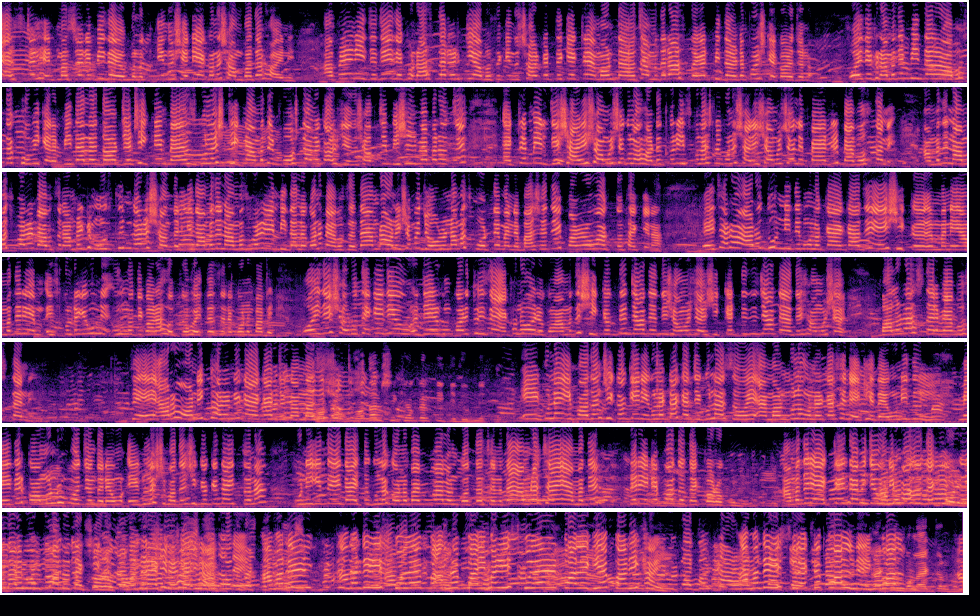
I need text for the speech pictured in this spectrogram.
বিদায় কিন্তু সেটি এখনও সম্পাদন হয়নি। দেখুন কি অবস্থা। কিন্তু সরকার থেকে একটা দেওয়া হচ্ছে আমাদের রাস্তাঘাট বিদ্যালয়টা পরিষ্কার করার জন্য। ওই দেখুন, আমাদের বিদ্যালয়ের অবস্থা খুবই খারাপ। বিদ্যালয়ের দরজা ঠিক নেই বেঞ্চগুলো ঠিক নেই আমাদের বসতে অনেক অসুবিধা সবচেয়ে বিশেষ ব্যাপার হচ্ছে একটা মেয়ের যে শারীরিক সমস্যাগুলো হঠাৎ করে স্কুল আসলে কোনো শারীরিক সমস্যা হলে প্যাডের ব্যবস্থা নেই। আমাদের নামাজ পড়ার ব্যবস্থা আমরা একটা মুসলিম ঘরের সন্তান, কিন্তু আমাদের নামাজ পড়ার এই বিদ্যালয়ে কোনো ব্যবস্থা, তাই আমরা অনেক সময় জৌর নামাজ পড়তে পারি না। বাসায় যেয়ে পড়ারও আগ্রহ থাকে না। এছাড়াও আরও দুর্নীতিমূলক কাজে এই শিক্ষা মানে আমাদের স্কুলটাকে উন্নি- উন্নতি করা হতে, হইতেছে না কোনোভাবে। ওই যে শুরু থেকে যে যেরকম করে তুইছে, এখনও ওইরকম। আমাদের শিক্ষকদের যাতায়াতের সমস্যা হয়, শিক্ষার্থীদের যাতায়াতের সমস্যা হয়। ভালো রাস্তার ব্যবস্থা নেই। যে আরও অনেক ধরনের কার্যক্রম আছে। প্রধান শিক্ষকের কি কি দুর্নীতি? এইগুলো এই প্রধান শিক্ষকের রেগুলার টাকা যেগুলো আছে ওই অ্যামাউন্টগুলো ওনার কাছে রেখে দেয়। উনি মেয়েদের কমন রূপ পর্যন্ত নেই এগুলো প্রধান শিক্ষকের দায়িত্ব না। উনি কিন্তু এই দায়িত্বগুলো কোনোভাবে পালন করতেছে না। তাই আমরা চাই আমাদের এটা পদত্যাগ করো উনি। আমাদের একটাই দাবি যে উনি পদত্যাগ করুন পদত্যাগ করো আমাদের আমাদের আমাদের স্কুলে আমরা প্রাইমারি স্কুলের কলে গিয়ে পানি খাই আমাদের স্কুলে একটা কল নেই কল।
